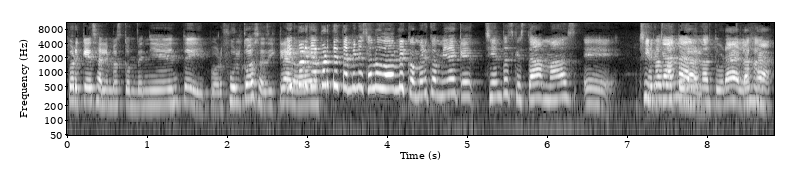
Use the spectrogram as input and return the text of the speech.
porque sale más conveniente y por full cosas y claro. y porque ahora- aparte también es saludable comer comida que sientas que está más eh, Sí, más cercana a lo natural. natural. Ajá. Ajá.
